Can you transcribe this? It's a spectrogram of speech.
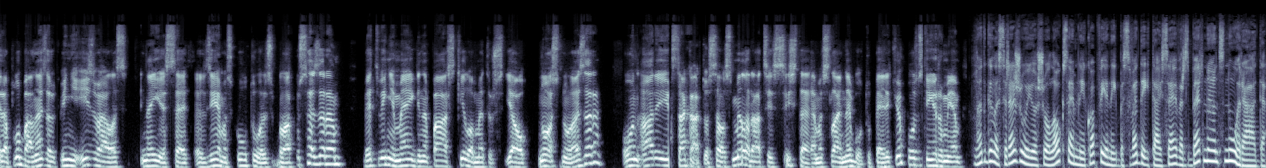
ir ap Lubānu ezeru, viņi izvēlas neiesēt ziemas kultūras blakus ezeram, bet viņi mēģina pāris kilometrus jau nost no ezera un arī sakārto savas meliorācijas sistēmas, lai nebūtu peļķu uz tīrumiem. Latgales ražojošo lauksaimnieku apvienības vadītājs Evers Bernāns norāda,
